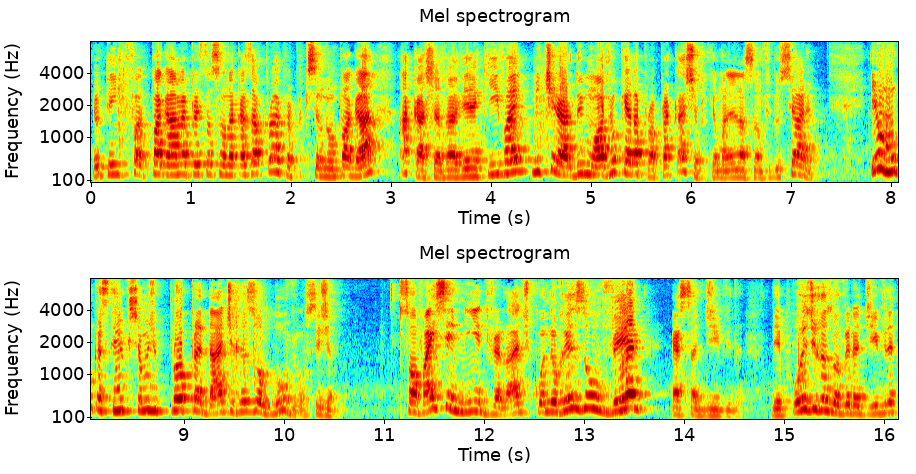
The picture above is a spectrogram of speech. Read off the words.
eu tenho que pagar a minha prestação da casa própria, porque se eu não pagar, a caixa vai vir aqui e vai me tirar do imóvel que é da própria caixa, porque é uma alienação fiduciária. Eu, Lucas, tenho o que chama de propriedade resolúvel, ou seja, só vai ser minha de verdade quando eu resolver essa dívida. Depois de resolver a dívida,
